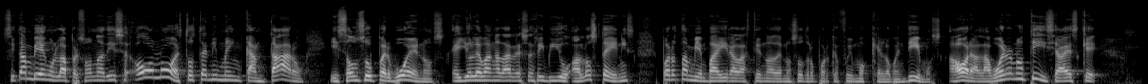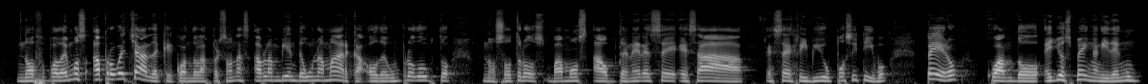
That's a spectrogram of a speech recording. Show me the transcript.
si también la persona dice, oh no, estos tenis me encantaron y son súper buenos, ellos le van a dar ese review a los tenis, pero también va a ir a las tiendas de nosotros porque fuimos que lo vendimos. Ahora, la buena noticia es que nos podemos aprovechar de que cuando las personas hablan bien de una marca o de un producto, nosotros vamos a obtener ese, esa, ese review positivo, pero cuando ellos vengan y den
